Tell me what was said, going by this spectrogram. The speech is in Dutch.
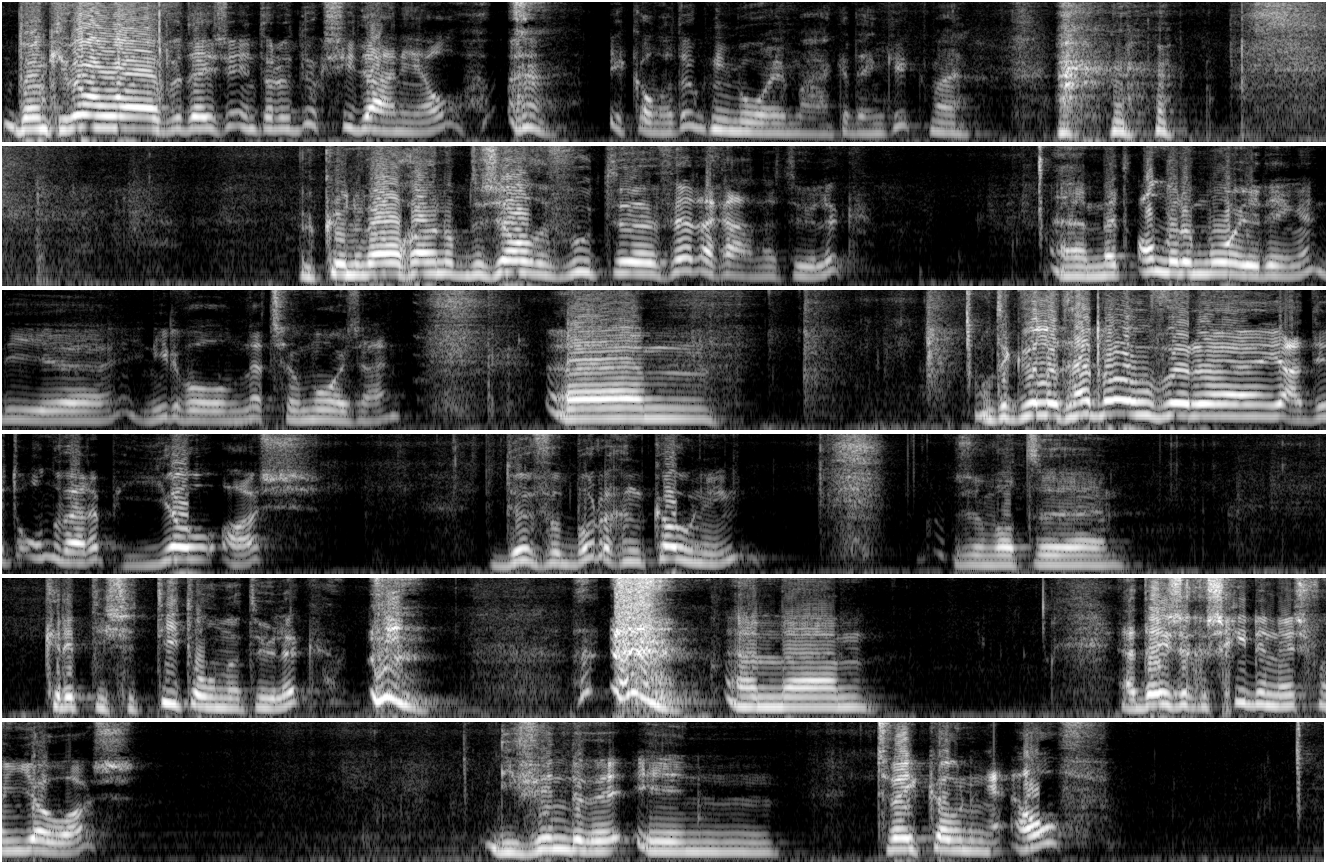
Dankjewel uh, voor deze introductie, Daniel. ik kan het ook niet mooier maken, denk ik. Maar we kunnen wel gewoon op dezelfde voet uh, verder gaan, natuurlijk. Uh, met andere mooie dingen, die in ieder geval net zo mooi zijn. Um, want ik wil het hebben over ja, dit onderwerp, Joas, de verborgen koning. Dat is een wat cryptische titel natuurlijk. en um, ja, deze geschiedenis van Joas, die vinden we in 2 Koningen 11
